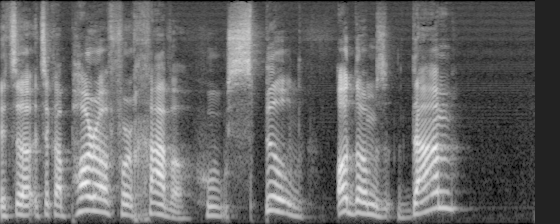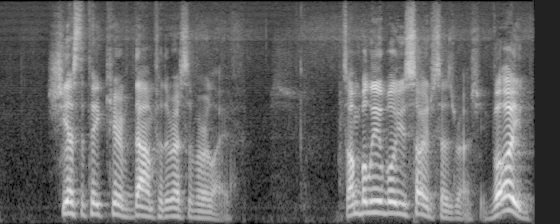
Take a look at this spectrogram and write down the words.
It's a, it's a kapara for Chava who spilled Adam's dam. She has to take care of dam for the rest of her life. It's unbelievable, it, says Rashi. Void.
